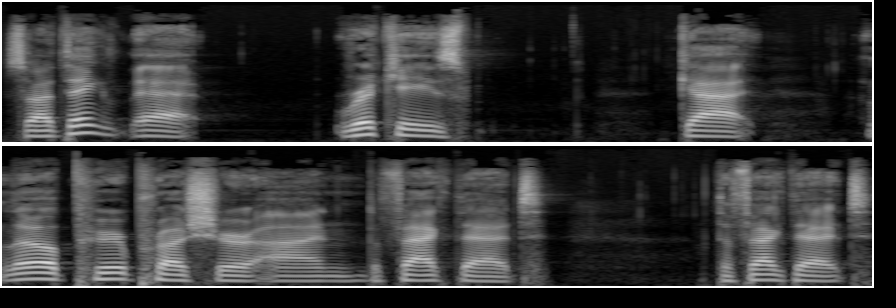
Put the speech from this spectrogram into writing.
So I think that Rickie's got a little peer pressure on the fact that the fact that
